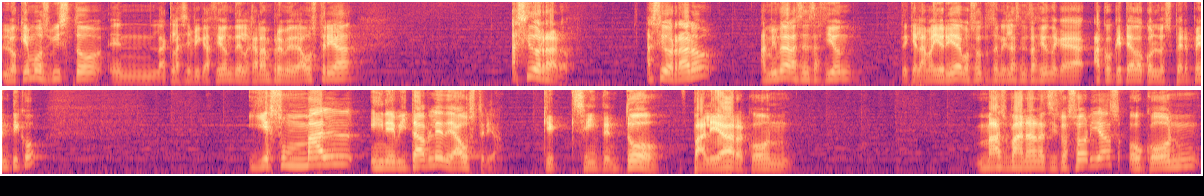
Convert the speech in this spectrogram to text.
lo que hemos visto en la clasificación del Gran Premio de Austria ha sido raro. Ha sido raro. A mí me da la sensación de que la mayoría de vosotros tenéis la sensación de que ha, coqueteado con lo esperpéntico. Y es un mal inevitable de Austria. Que se intentó paliar con más bananas disuasorias o con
